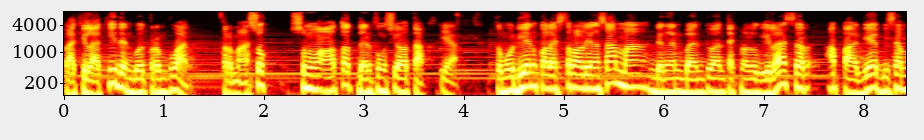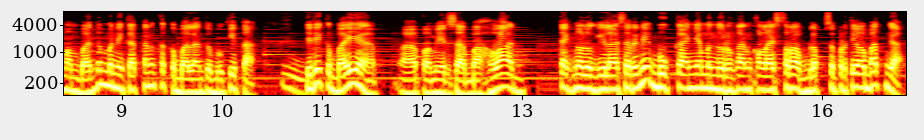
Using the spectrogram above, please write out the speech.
laki-laki dan buat perempuan, termasuk semua otot dan fungsi otak. Ya. Kemudian kolesterol yang sama dengan bantuan teknologi laser, apa dia bisa membantu meningkatkan kekebalan tubuh kita. Hmm. Jadi kebayang uh, pemirsa bahwa teknologi laser ini bukannya menurunkan kolesterol bleb seperti obat nggak,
